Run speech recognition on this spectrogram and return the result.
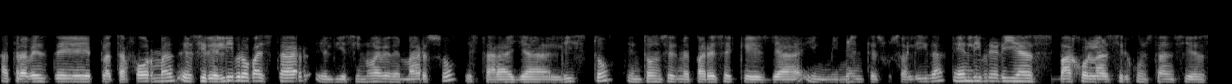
a través de plataformas, es decir, el libro va a estar el 19 de marzo, estará ya listo, entonces me parece que es ya inminente su salida en librerías bajo las circunstancias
